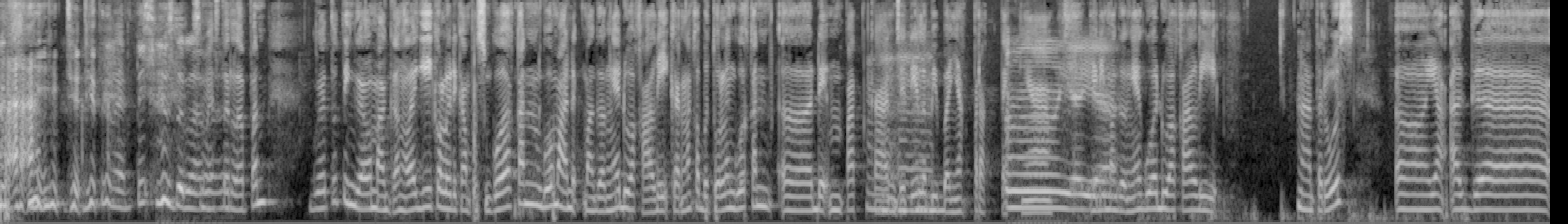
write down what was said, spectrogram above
jadi tuh nanti Semester delapan. semester 8 gue tuh tinggal magang lagi. Kalau di kampus gue kan gue mag- magangnya dua kali karena kebetulan gue kan eh, D4 kan jadi lebih banyak prakteknya. Oh, iya, iya. jadi magangnya gue dua kali. Nah terus eh, yang agak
